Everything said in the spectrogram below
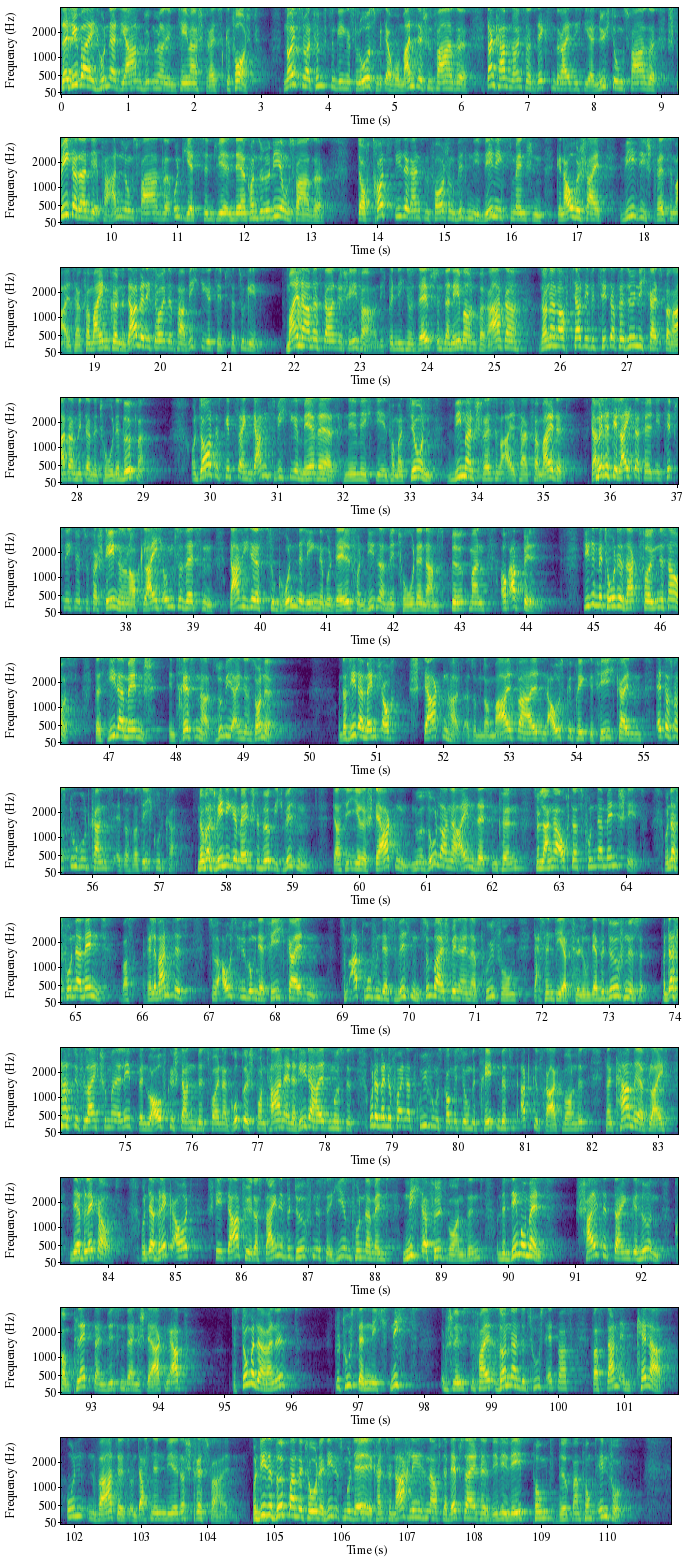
Seit über 100 Jahren wird nun an dem Thema Stress geforscht. 1915 ging es los mit der romantischen Phase, dann kam 1936 die Ernüchterungsphase, später dann die Verhandlungsphase und jetzt sind wir in der Konsolidierungsphase. Doch trotz dieser ganzen Forschung wissen die wenigsten Menschen genau Bescheid, wie sie Stress im Alltag vermeiden können. Und da werde ich heute ein paar wichtige Tipps dazu geben. Mein Name ist Daniel Schäfer und ich bin nicht nur selbst Unternehmer und Berater, sondern auch zertifizierter Persönlichkeitsberater mit der Methode Birkmann. Und dort gibt es einen ganz wichtigen Mehrwert, nämlich die Information, wie man Stress im Alltag vermeidet. Damit es dir leichter fällt, die Tipps nicht nur zu verstehen, sondern auch gleich umzusetzen, darf ich dir das zugrunde liegende Modell von dieser Methode namens Birkmann auch abbilden. Diese Methode sagt Folgendes aus, dass jeder Mensch Interessen hat, so wie eine Sonne. Und dass jeder Mensch auch Stärken hat, also im Normalverhalten ausgeprägte Fähigkeiten, etwas, was du gut kannst, etwas, was ich gut kann. Nur was wenige Menschen wirklich wissen, dass sie ihre Stärken nur so lange einsetzen können, solange auch das Fundament steht. Und das Fundament, was relevant ist zur Ausübung der Fähigkeiten, zum Abrufen des Wissens, zum Beispiel in einer Prüfung, das sind die Erfüllung der Bedürfnisse. Und das hast du vielleicht schon mal erlebt, wenn du aufgestanden bist, vor einer Gruppe spontan eine Rede halten musstest oder wenn du vor einer Prüfungskommission getreten bist und abgefragt worden bist, dann kam ja vielleicht der Blackout. Und der Blackout steht dafür, dass deine Bedürfnisse hier im Fundament nicht erfüllt worden sind. Und in dem Moment schaltet dein Gehirn komplett dein Wissen, deine Stärken ab. Das Dumme daran ist, du tust dann nicht nichts im schlimmsten Fall, sondern du tust etwas, was dann im Keller unten wartet und das nennen wir das Stressverhalten. Und diese Birkmann-Methode, dieses Modell kannst du nachlesen auf der Webseite www.birkmann.info.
